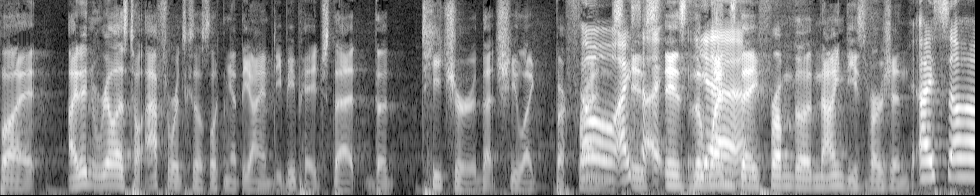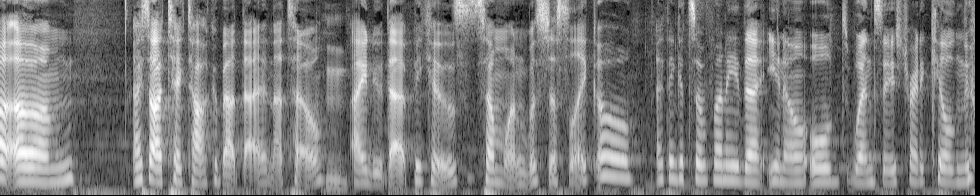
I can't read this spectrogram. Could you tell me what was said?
but I didn't realize till afterwards because I was looking at the IMDb page that the teacher that she like befriends Oh, is, saw- is the yeah. Wednesday from the '90s version. i saw um i saw a tiktok about that and that's how Hmm. i knew that because someone was just like oh i think it's so funny that you know old wednesday's trying to kill new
